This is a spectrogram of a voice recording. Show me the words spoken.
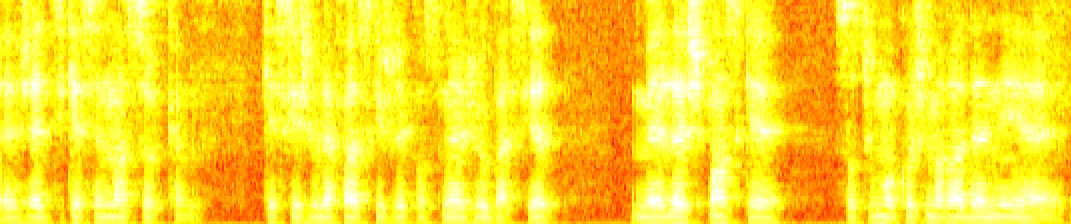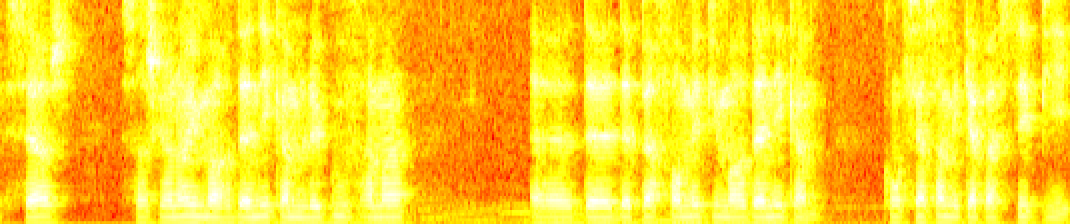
j'avais dit questionnement sur comme qu'est-ce que je voulais faire, est-ce que je voulais continuer à jouer au basket. Mais là, je pense que Surtout mon coach m'a redonné euh, Serge. Serge Grenon, il m'a redonné comme le goût vraiment euh, de, de, performer, puis il m'a redonné comme confiance en mes capacités, puis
